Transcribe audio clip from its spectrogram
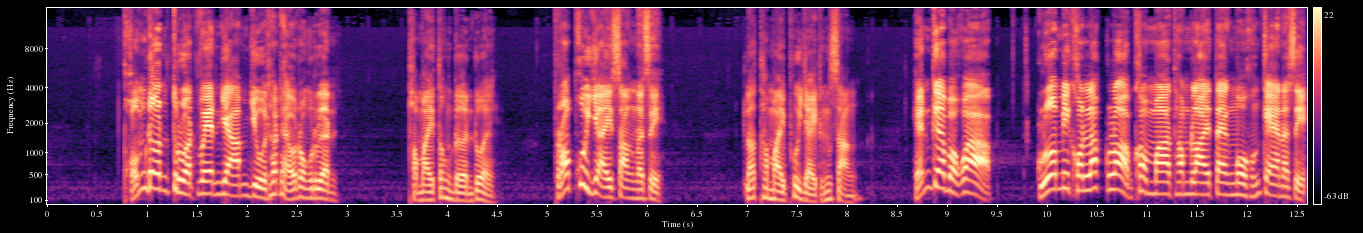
25 ผมเดินตรวจเวรยามอยู่แถวๆโรงเรือนทำไมต้องเดินด้วย เพราะผู้ใหญ่สั่งนะสิ แล้วทำไมผู้ใหญ่ถึงสั่ง เห็นแกบอกว่า กลัวมีคนลักลอบเข้ามาทำลายแตงโมของแกนะสิ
